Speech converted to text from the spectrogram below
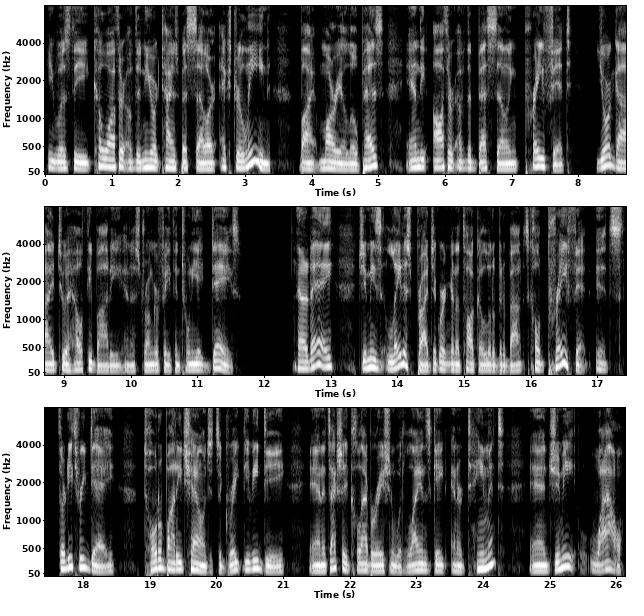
He was the co author of the New York Times bestseller, Extra Lean by Mario Lopez, and the author of the best selling Pray Fit Your Guide to a Healthy Body and a Stronger Faith in 28 Days. Now, today, Jimmy's latest project we're going to talk a little bit about. It's called Pray Fit. It's 33 day total body challenge. It's a great DVD and it's actually a collaboration with Lionsgate Entertainment. And Jimmy, wow.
